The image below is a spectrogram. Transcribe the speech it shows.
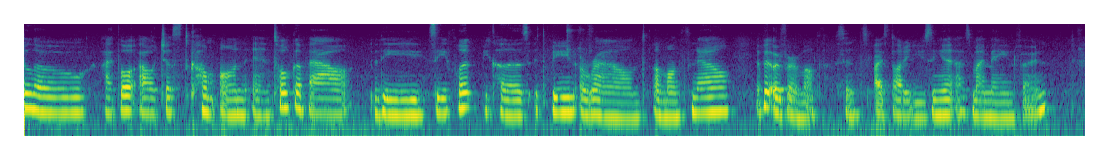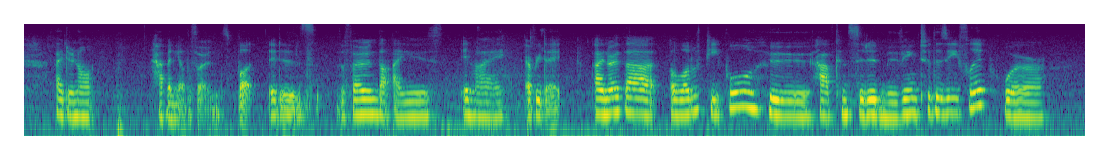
Hello, I thought I'll just come on and talk about the Z Flip because it's been around a month now, a bit over a month since I started using it as my main phone. I do not have any other phones, but it is the phone that I use in my everyday. I know that a lot of people who have considered moving to the Z Flip were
